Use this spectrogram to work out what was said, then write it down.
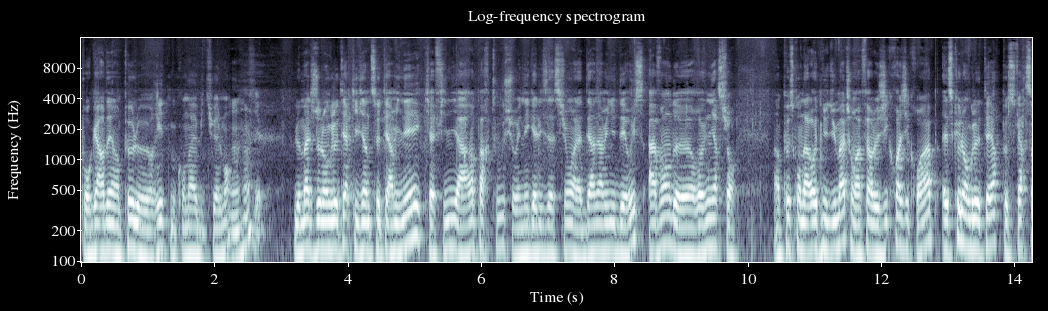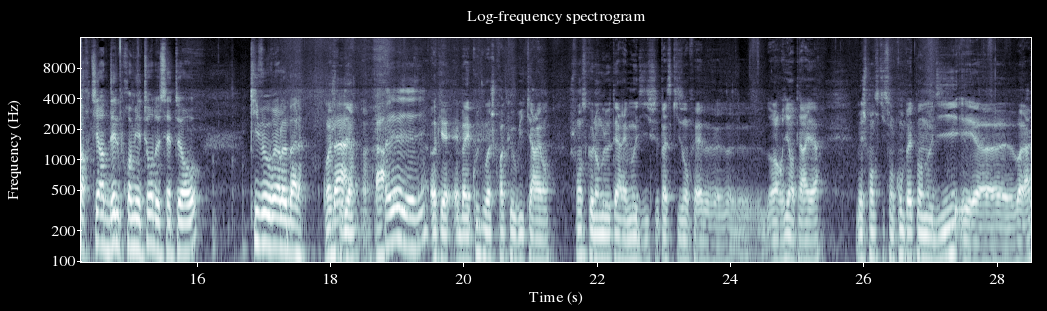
pour garder un peu le rythme qu'on a habituellement. Mhm. Le match de l'Angleterre qui vient de se terminer, qui a fini à un partout sur une égalisation à la dernière minute des Russes. Avant de revenir sur un peu ce qu'on a retenu du match, on va faire le J'y crois, J'y crois app. Est-ce que l'Angleterre peut se faire sortir dès le premier tour de 7 euros Qui veut ouvrir le bal? Moi, je Bah, veux bien. Ah. Vas-y, vas-y, vas-y. Ok, et bah écoute, moi je crois que oui, carrément. Je pense que l'Angleterre est maudit. Je sais pas ce qu'ils ont fait euh, dans leur vie antérieure, mais je pense qu'ils sont complètement maudits. Et euh, voilà,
